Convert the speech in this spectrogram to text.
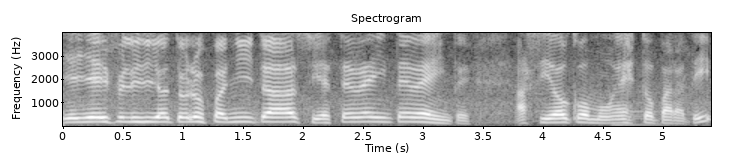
Y feliz día a todos los pañitas. Si este 2020 ha sido como esto para ti.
